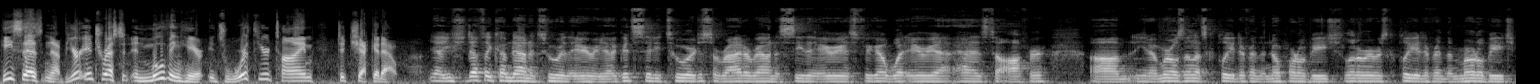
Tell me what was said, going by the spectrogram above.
He says, now, if you're interested in moving here, it's worth your time to check it out. Yeah, you should definitely come down and tour the area. A good city tour, just a ride around to see the areas, figure out what area has to offer. Um, you know, Murrells Inlet's completely different than North Myrtle Beach. Little River is completely different than Myrtle Beach.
